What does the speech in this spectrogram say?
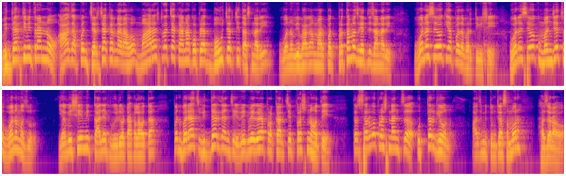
विद्यार्थी मित्रांनो आज आपण चर्चा करणार आहोत महाराष्ट्राच्या कानाकोपऱ्यात बहुचर्चित असणारी वन विभागामार्फत प्रथमच घेतली जाणारी वनसेवक या पदभरतीविषयी. वनसेवक म्हणजेच वनमजूर. याविषयी मी काल एक व्हिडिओ टाकला होता पण बऱ्याच विद्यार्थ्यांचे वेगवेगळ्या प्रकारचे प्रश्न होते. तर सर्व प्रश्नांचं उत्तर घेऊन आज मी तुमच्यासमोर हजर आहो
